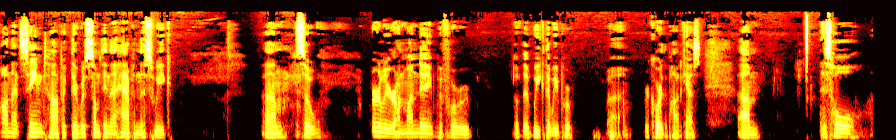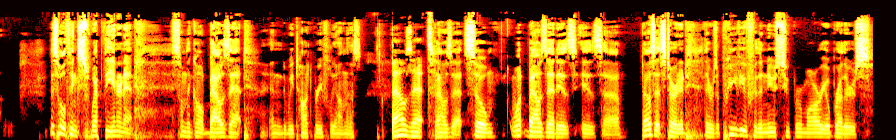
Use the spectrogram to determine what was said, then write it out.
On that same topic, there was something that happened this week. Um, so earlier on Monday, before we, of the week that we were uh, record the podcast, um, this whole this whole thing swept the internet. Something called Bowsette, and we talked briefly on this. Bowsette. Bowsette. So what Bowsette is is uh, Bowsette started. There was a preview for the new Super Mario Brothers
